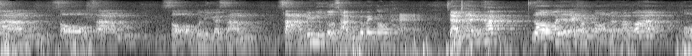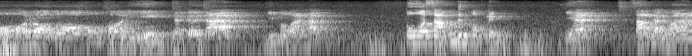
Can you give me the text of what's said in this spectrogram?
ซ้ำสองซ้ำสองตัวนี้ก็ซ้ำสามไม่มีตัวซ้ำก็ไม่ต้องหา จากนั้นครับเราก็จะได้คำตอบแล้วครับว่าหอรอมอของข้อนี้จะเกิดจากหยิบมาวางครับ ตัวซ้ำดึงออกหนึ่งนี่ฮะซ้ำกันวาง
